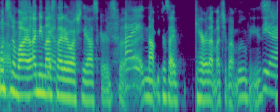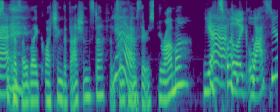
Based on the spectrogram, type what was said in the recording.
Once in a Um, while. I mean, last yeah. night I watched the Oscars, but I- I, not because I've care that much about movies. Yeah. Just because I like watching the fashion stuff. And Yeah. sometimes there's drama. Yeah, like last year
